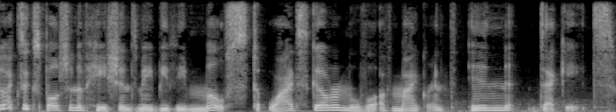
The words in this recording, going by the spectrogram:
U.S. expulsion of Haitians may be the most wide-scale removal of migrants in decades.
